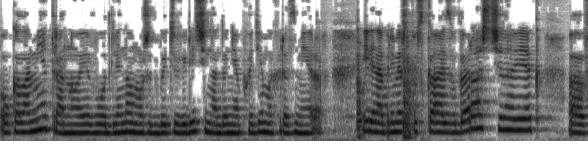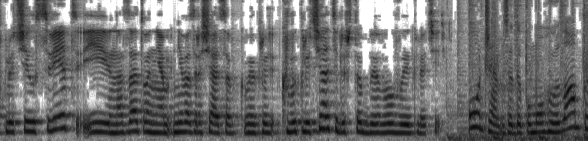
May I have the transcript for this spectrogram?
около метра, но его длина может быть увеличена до необходимых размеров. Или, например, спускаясь в гараж человек, э, включил свет, и назад он не, не возвращается к, выклю- к выключателю, чтобы его выключить. Отже, за допомогою лампи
